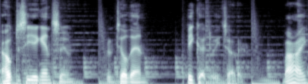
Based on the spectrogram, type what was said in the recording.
I hope to see you again soon. But until then, be good to each other. Bye.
